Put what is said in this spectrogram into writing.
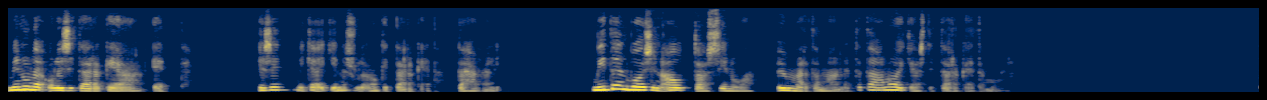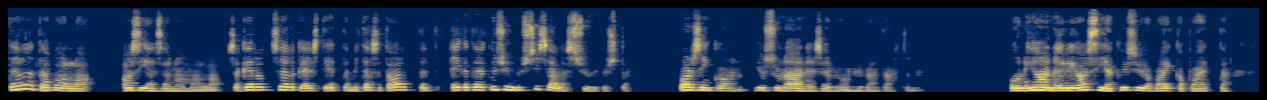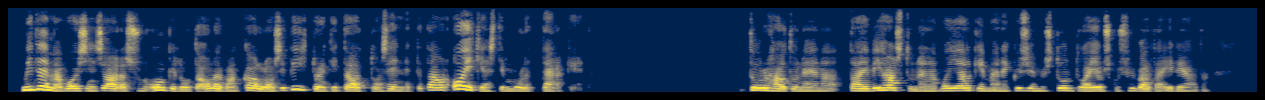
Minulle olisi tärkeää, että. Ja sitten mikä ikinä sulle onkin tärkeää tähän väliin. Miten voisin auttaa sinua ymmärtämään, että tämä on oikeasti tärkeää mulle? Tällä tavalla asian sanomalla sä kerrot selkeästi, että mitä sä tarvitset, eikä tämä kysymys sisällä syytöstä, varsinkaan jos sun äänensävy on hyvän tahtoinen. On ihan eri asia kysyä vaikkapa, että miten mä voisin saada sun umpiluuta olevan kalloosi vihdoinkin taattua sen, että tämä on oikeasti mulle tärkeää. Turhautuneena tai vihastuneena voi jälkimmäinen kysymys tuntua joskus hyvältä idealta,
